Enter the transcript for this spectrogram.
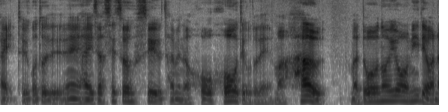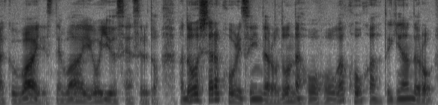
はい。ということでね、はい、挫折を防ぐための方法ということで、まあ、how、まあ、どのようにではなく why ですね。why を優先すると。まあ、どうしたら効率いいんだろうどんな方法が効果的なんだろう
